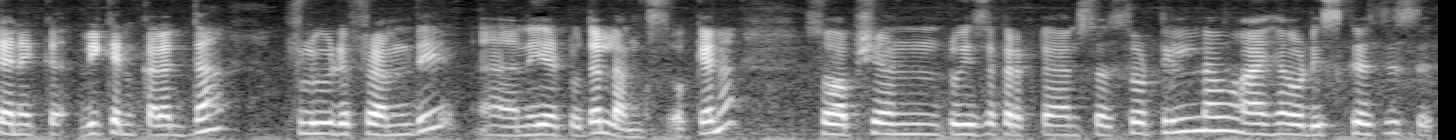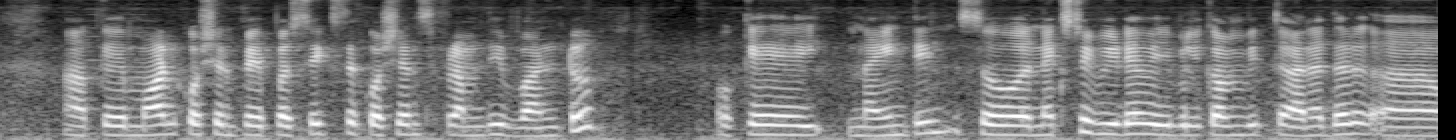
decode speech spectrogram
can we can collect the fluid from the uh, near to the lungs okay na so option 2 is the correct answer so till now i have discussed this okay model question paper 6 the questions from the 1 to okay 19 so next video we will come with another uh,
